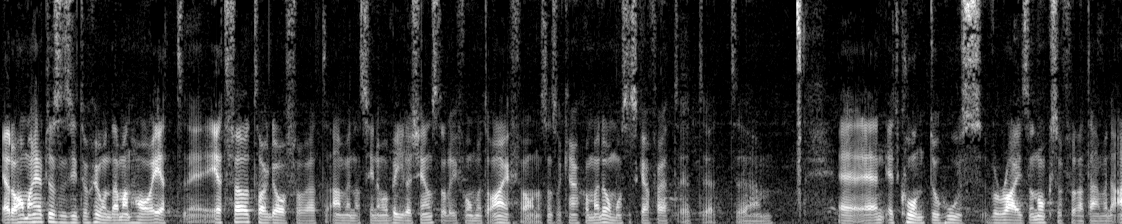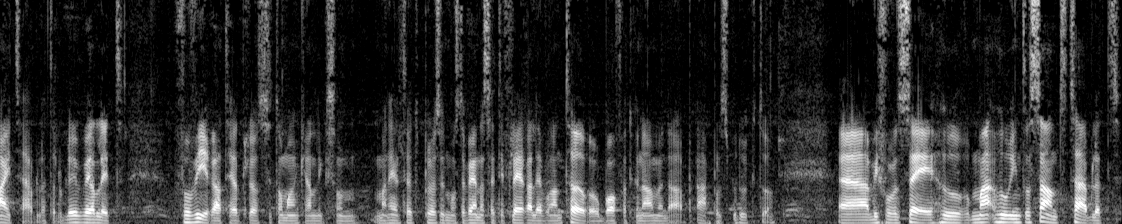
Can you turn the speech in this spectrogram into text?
Ja, då har man helt plötsligt en situation där man har ett, eh, ett företag då för att använda sina mobila tjänster i form av iPhone och sen så kanske man då måste skaffa ett, ett, ett um, Eh, ett konto hos Verizon också för att använda iTablet. Det blir väldigt förvirrat helt plötsligt om man, kan liksom, man helt plötsligt måste vända sig till flera leverantörer bara för att kunna använda Apples produkter. Uh, vi får väl se hur, hur intressant tablet,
